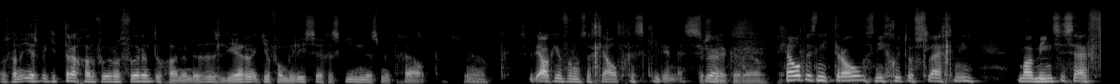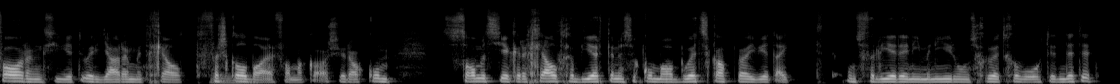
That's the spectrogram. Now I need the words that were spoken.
ons gaan eers bietjie terug gaan voor ons vorentoe gaan en dit is leer uit jou familie se geskiedenis met geld. So ja. So met elkeen van ons se geldgeskiedenis. So seker, ja. Geld is neutraal, is nie goed of sleg nie, maar mense se ervarings, jy weet, oor jare met geld verskil hmm. baie van mekaar. So daar kom saam met sekere geldgebeurtenisse kom maar boodskappe, jy weet, uit ons verlede en die manier hoe ons groot geword het en dit het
